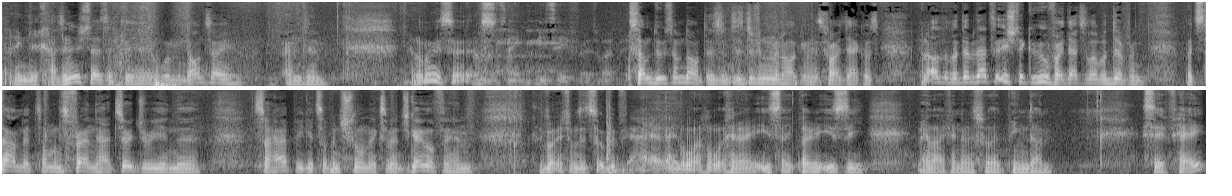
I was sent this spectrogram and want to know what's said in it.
I think the Chazon Ish says that the women don't say, and um, some do, some don't. There's, there's different minhagim as far as that goes. But other, but that's ishtek. That's a little bit different. But stam that someone's friend had surgery and uh, so happy, gets up in shul, makes a bench game for him. It's so good. For I, I know very easy, very easy. In my life, I never saw that being done. Sif hey.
